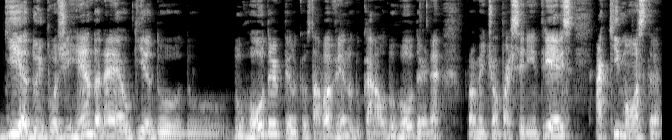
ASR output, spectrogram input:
Guia do imposto de renda, né, é o guia do, do, do holder, pelo que eu estava vendo, do canal do holder, né, provavelmente é uma parceria entre eles. Aqui mostra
